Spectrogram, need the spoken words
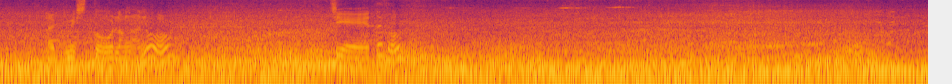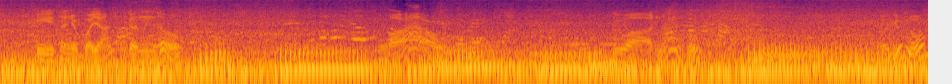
Nagmisto lang ano oh. Theater oh. Kita nyo ba yan? Ganda oh. Wow. Liwanag oh. Oh, yun oh.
